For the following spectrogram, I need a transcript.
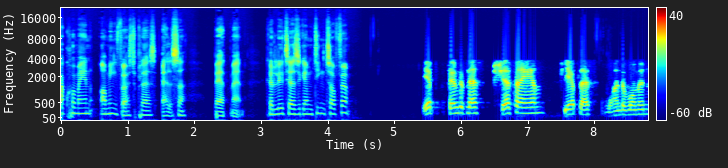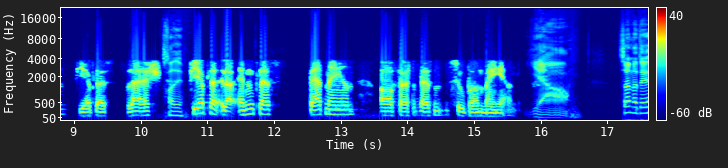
Aquaman. Og min første plads altså Batman. Kan du lige tage os igennem din top 5? Yep. Femte plads Shazam. Fjerde plads Wonder Woman. Fjerde plads Flash. Tredje. Fjerde plads, eller anden plads Batman. Og førstepladsen Superman. Ja. Sådan er det.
